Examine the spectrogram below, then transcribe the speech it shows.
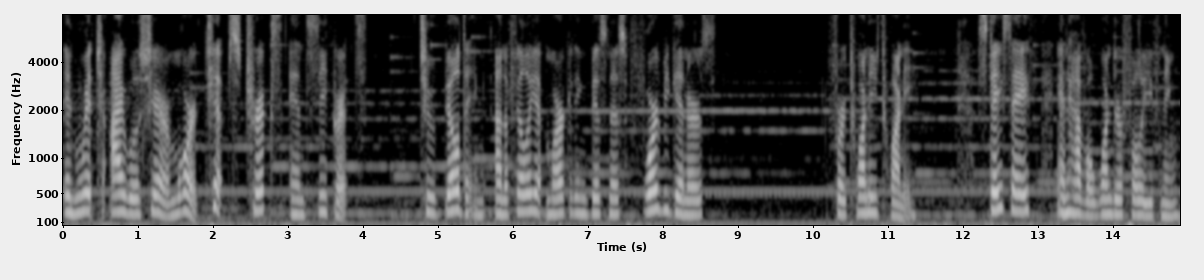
in which I will share more tips, tricks, and secrets to building an affiliate marketing business for beginners for 2020. Stay safe and have a wonderful evening.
